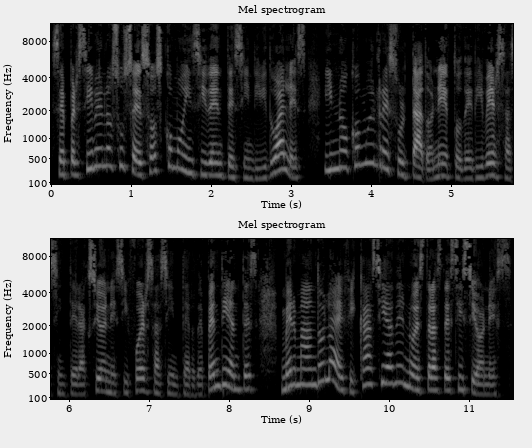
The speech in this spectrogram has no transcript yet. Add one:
se perciben los sucesos como incidentes individuales y no como el resultado neto de diversas interacciones y fuerzas interdependientes, mermando la eficacia de nuestras decisiones.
